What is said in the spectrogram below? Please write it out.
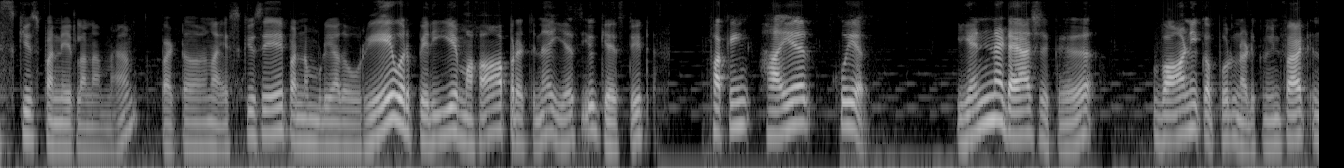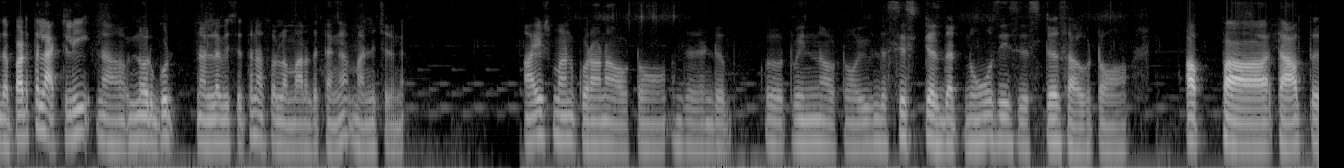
எஸ்கியூஸ் பண்ணிடலாம் நம்ம பட் eh, நான் எஸ்கியூஸே பண்ண முடியாத ஒரே ஒரு பெரிய மகா பிரச்சனை yes you guessed it fucking hire queer என்ன டேஷுக்கு வாணி கபூர் நடிக்கணும். இன்ஃபேக்ட் இந்த படத்தில் ஆக்சுவலி நான் இன்னொரு குட் நல்ல விஷயத்த நான் சொல்ல மறந்துட்டேங்க. மன்னிச்சிடுங்க. ஆயுஷ்மான் குரானா ஆகட்டும் அந்த ரெண்டு ட்வின் ஆகட்டும் இந்த சிஸ்டர்ஸ் தட் நோசி சிஸ்டர்ஸ் ஆகட்டும் அப்பா தாத்து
